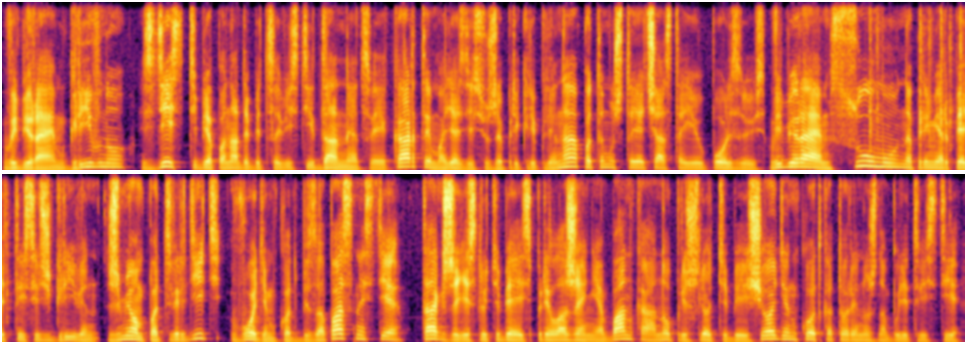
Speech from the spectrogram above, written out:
Выбираем гривну. Здесь тебе понадобится ввести данные от своей карты. Моя здесь уже прикреплена, потому что я часто ею пользуюсь. Выбираем сумму, например, 5000 гривен. Жмем «Подтвердить», вводим код безопасности, также, если у тебя есть приложение банка, оно пришлет тебе еще один код, который нужно будет ввести.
